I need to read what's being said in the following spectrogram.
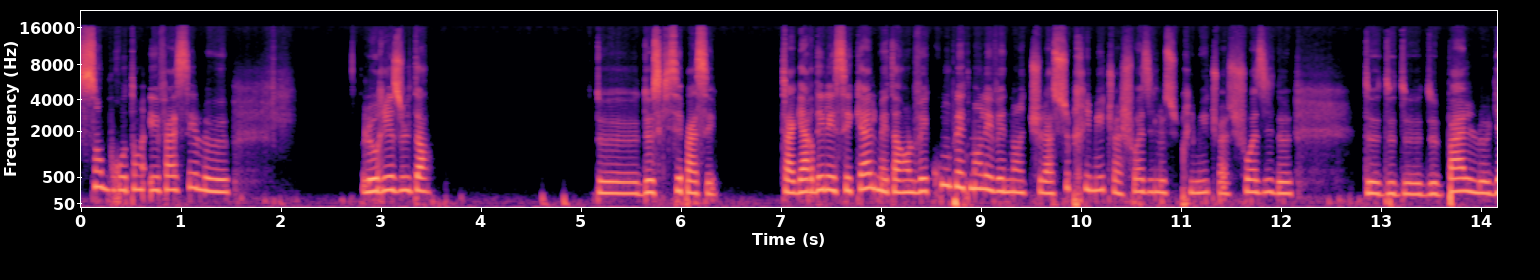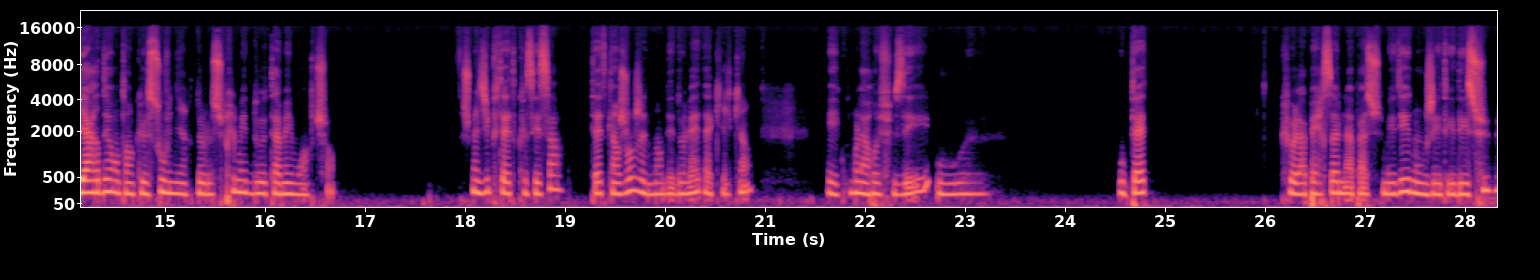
sans pour autant effacer le, le résultat de, de ce qui s'est passé. Tu as gardé les séquelles, mais tu as enlevé complètement l'événement. Tu l'as supprimé, tu as choisi de le supprimer, tu as choisi de de ne de, de, pas le garder en tant que souvenir, de le supprimer de ta mémoire. Tu vois. Je me dis peut-être que c'est ça. Peut-être qu'un jour, j'ai demandé de l'aide à quelqu'un et qu'on l'a refusé ou, euh, ou peut-être que la personne n'a pas su m'aider donc j'ai été déçue.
